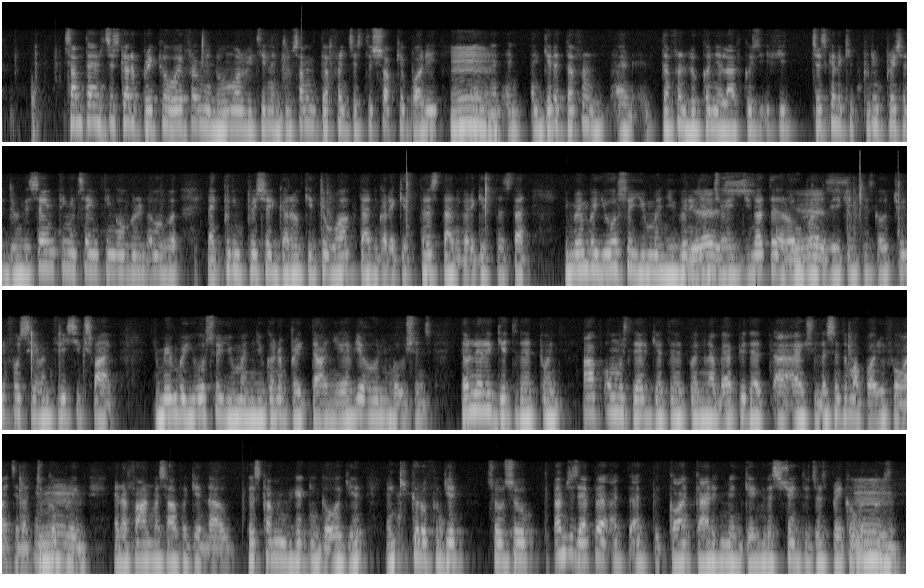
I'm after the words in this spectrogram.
sometimes just gotta break away from your normal routine and do something different just to shock your body Mm. and, and, and, and get a different and different look on your life. Because if you're just gonna keep putting pressure, doing the same thing and same thing over and over, like putting pressure, you gotta get the work done, you gotta get this done, you gotta get this done. Remember, you're also human. You're gonna Yes. get drained. You're not a robot Yes. where you can just go 24/7, 365. Remember, you're also human. You're gonna break down. You have your own emotions. Don't let it get to that point. I've almost let it get to that point, and I'm happy that I actually listened to my body for once and I took a Mm. break and I found myself again. Now this coming week I can go again and kick it off again. So so I'm just happy at, at that God guided me and gave me the strength to just break away. Because Mm.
